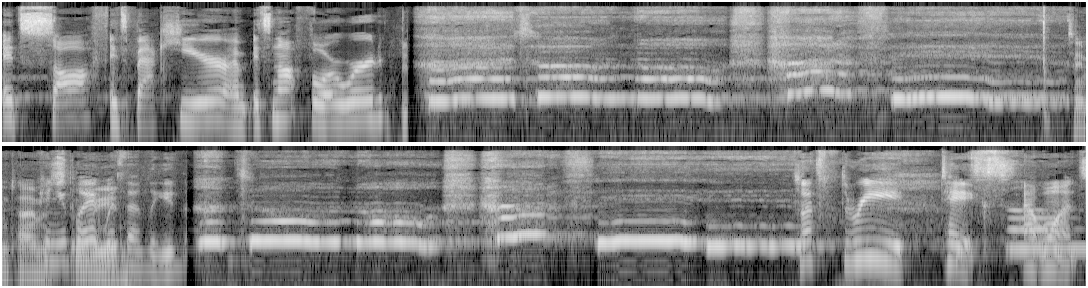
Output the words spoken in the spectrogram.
It's soft. It's back here. Um, It's not forward. I don't know how to feel. Same time Can as you the play it lead. with the lead? I don't know how to feel. So that's three takes at once.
